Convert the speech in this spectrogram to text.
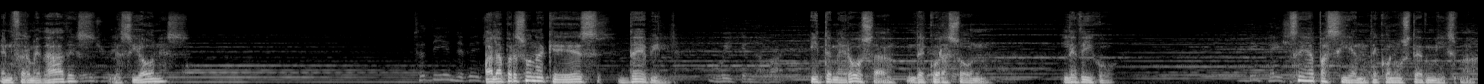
enfermedades, lesiones. A la persona que es débil y temerosa de corazón, le digo, sea paciente con usted misma.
